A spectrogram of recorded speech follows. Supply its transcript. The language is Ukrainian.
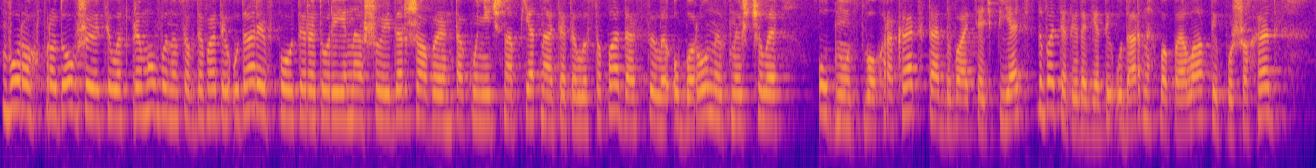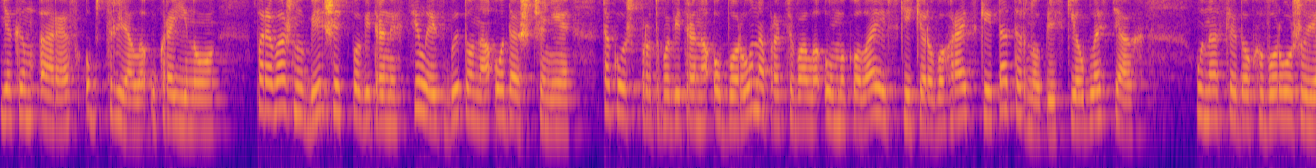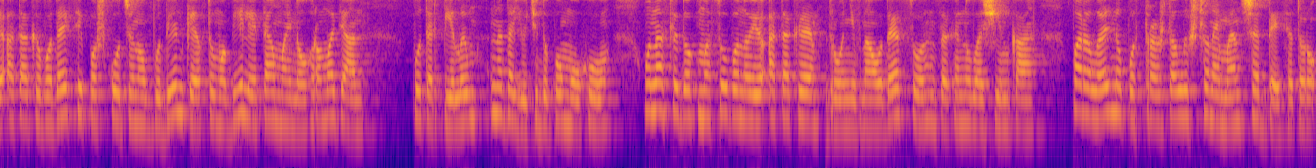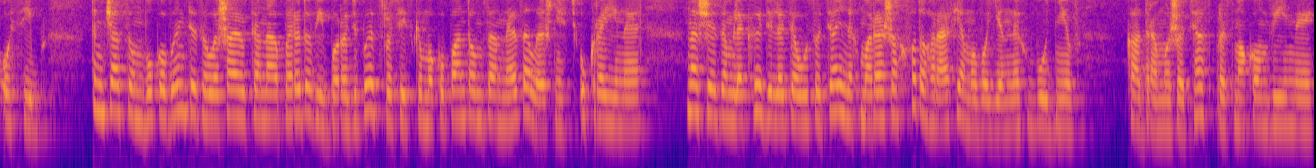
Ворог продовжує цілеспрямовано завдавати ударів по території нашої держави. Так у ніч на 15 листопада сили оборони знищили одну з двох ракет та 25 з 29 ударних БПЛА типу «Шахед», яким РФ обстріляла Україну. Переважну більшість повітряних цілей збито на Одещині. Також протиповітряна оборона працювала у Миколаївській, Кіровоградській та Тернопільській областях. Унаслідок ворожої атаки в Одесі пошкоджено будинки, автомобілі та майно громадян. Потерпілим надають допомогу. Унаслідок масованої атаки дронів на Одесу загинула жінка. Паралельно постраждали щонайменше 10 осіб. Тим часом буковинці залишаються на передовій боротьби з російським окупантом за незалежність України. Наші земляки діляться у соціальних мережах фотографіями воєнних буднів, кадрами життя з присмаком війни.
